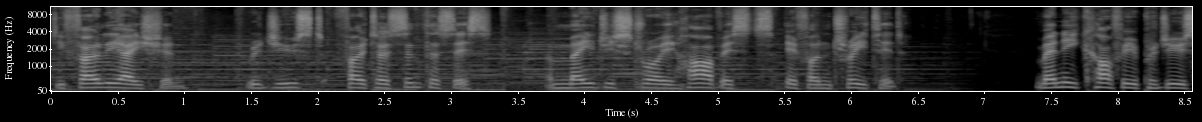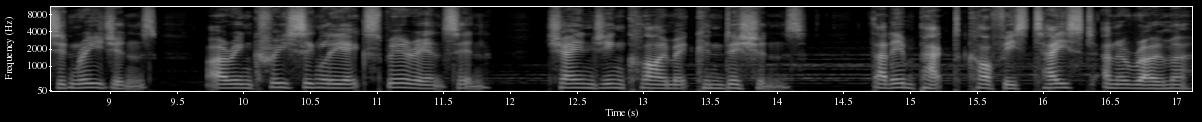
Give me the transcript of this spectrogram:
defoliation, reduced photosynthesis, and may destroy harvests if untreated. Many coffee producing regions are increasingly experiencing changing climate conditions that impact coffee's taste and aroma,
